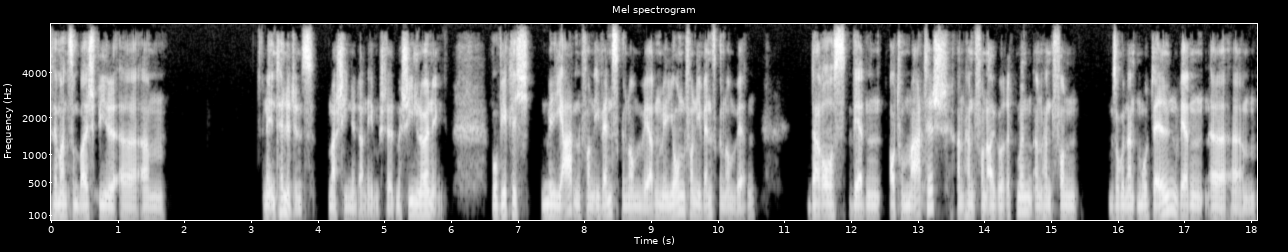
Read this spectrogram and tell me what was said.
wenn man zum Beispiel äh, ähm, eine Intelligence-Maschine daneben stellt, Machine Learning, wo wirklich Milliarden von Events genommen werden, Millionen von Events genommen werden Daraus werden automatisch anhand von Algorithmen, anhand von sogenannten Modellen werden äh, ähm,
